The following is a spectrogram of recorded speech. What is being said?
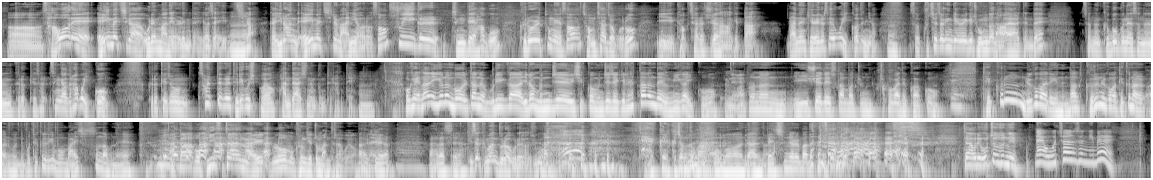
어 4월에 A 매치가 오랜만에 열립니다. 여자 A 매치가. 그러니까 이런 A 매치를 많이 열어서 수익을 증대하고 그를 통해서 점차적으로 이 격차를 줄여 나가겠다 라는 계획을 세우고 있거든요. 음. 그래서 구체적인 계획이 좀더 나와야 할 텐데 저는 그 부분에서는 그렇게 설- 생각을 하고 있고 그렇게 좀 설득을 드리고 싶어요. 반대하시는 분들한테. 음. 오케이. 나는 이거는 뭐 일단은 우리가 이런 문제 의식과 문제 제기를 했다는 데 의미가 있고 네. 앞으로는 이 이슈에 대해서도 한번 좀 짚어봐야 될 것 같고 네. 댓글은 읽어봐야 되겠는데 난 글은 읽어만 댓글 알- 아는 건데 뭐 댓글에 되게 뭐 많이 썼었나 보네. 아까 뭐 비슷한 말로 뭐 그런 게 좀 많더라고요. 아 네. 그래요? 알았어요. 기자 그만두라고 그래가지고 댓글 그 정도 받고 뭐 난 몇십 년을 받았는데. 자 우리 오천수님. 네, 오천수님은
